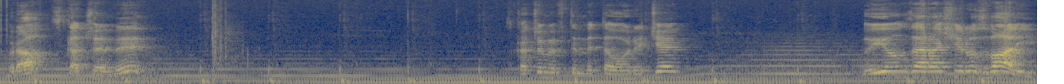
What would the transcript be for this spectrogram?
Dobra, skaczemy. Skaczemy w tym meteorycie. No i on zaraz się rozwali.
